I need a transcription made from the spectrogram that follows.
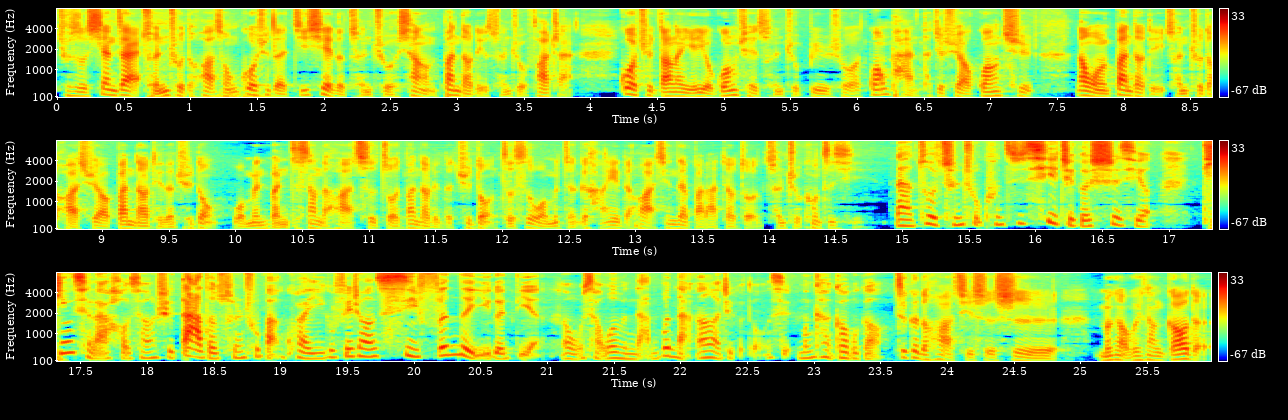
就是现在存储的话，从过去的机械的存储向半导体存储发展。过去当然也有光学存储，比如说光盘它就需要光驱。那我们半导体存储的话需要半导体的驱动。我们本质上的话是做半导体的驱动，只是我们整个行业的话现在把它叫做存储控制器。那做存储控制器这个事情听起来好像是大的存储板块一个非常细分的一个点。那我想问问难不难啊？这个东西门槛高不高？这个的话其实是门槛非常高。的，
